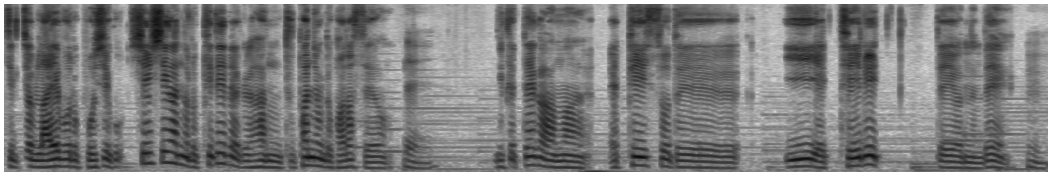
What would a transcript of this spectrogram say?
직접 라이브로 보시고 실시간으로 피드백을 한 두 판 정도 받았어요. 네. 근데 그때가 아마 에피소드 2 액트 1일 때였는데 음.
